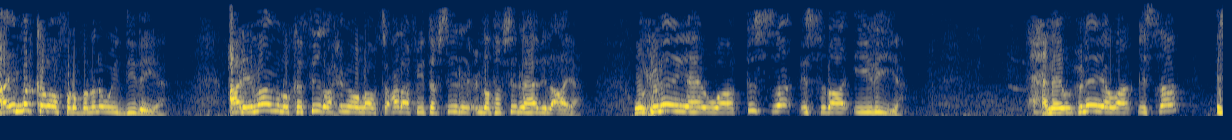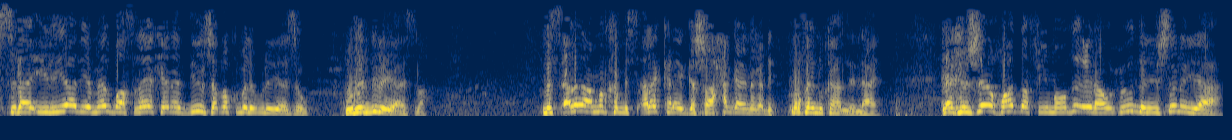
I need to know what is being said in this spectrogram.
أي مكة لو فربنا ويديدية الإمام ابن كثير رحمه الله تعالى في تفسير عند تفسير هذه الآية. وحليه هو قصة إسرائيلية. حنا وحليه هو قصة وقصة إسرائيلية دي ميل باصلية كان الدين شقاكم اللي وليه سو وردي لي يا إسلام مسألة مرخة مسألة كلا يقشا حقا ينقدي مرخة إنه كهل لله. لكن الشيخ هذا في موضعنا وحود للشنية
